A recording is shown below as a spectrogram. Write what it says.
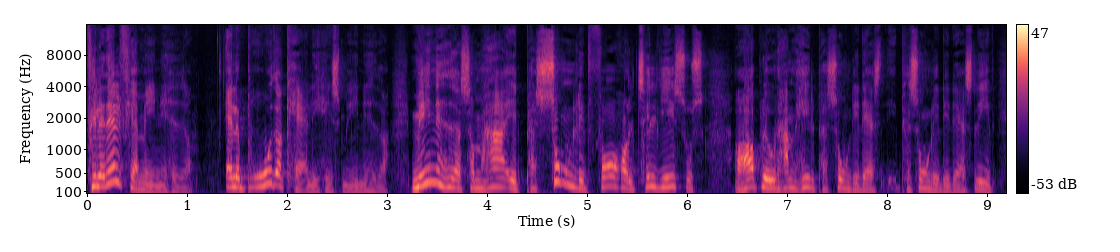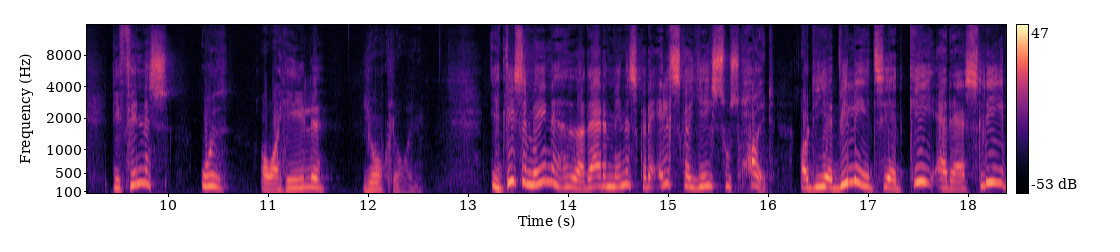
Philadelphia-menigheder, eller broderkærlighedsmenigheder. Menigheder, som har et personligt forhold til Jesus og har oplevet ham helt personligt i deres, personligt i deres liv. De findes ud over hele jordkloden. I disse menigheder der er det mennesker, der elsker Jesus højt, og de er villige til at give af deres liv,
